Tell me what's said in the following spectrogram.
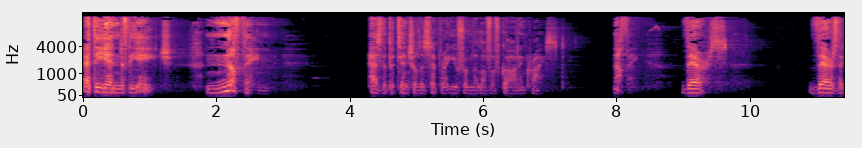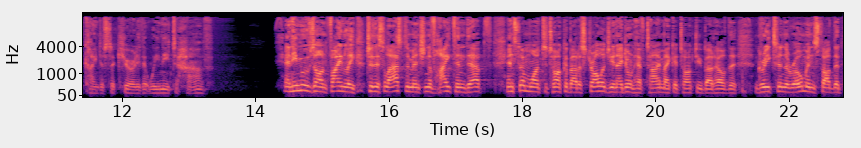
at the end of the age Nothing has the potential to separate you from the love of God in Christ. Nothing. There's, there's the kind of security that we need to have. And he moves on finally to this last dimension of height and depth. And some want to talk about astrology, and I don't have time. I could talk to you about how the Greeks and the Romans thought that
